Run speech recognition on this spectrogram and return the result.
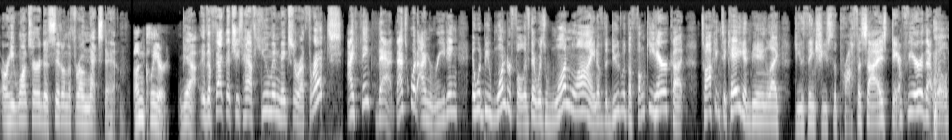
or he wants her to sit on the throne next to him. Unclear. Yeah. The fact that she's half human makes her a threat. I think that that's what I'm reading. It would be wonderful if there was one line of the dude with the funky haircut talking to Kagan being like, do you think she's the prophesized Dhampir that will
